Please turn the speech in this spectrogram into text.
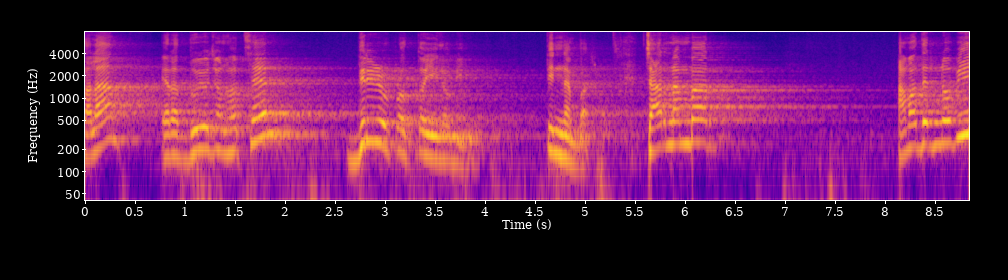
সালাম এরা দুইজন হচ্ছেন দৃঢ় প্রত্যয়ী নবী। তিন নাম্বার। চার নাম্বার, আমাদের নবী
